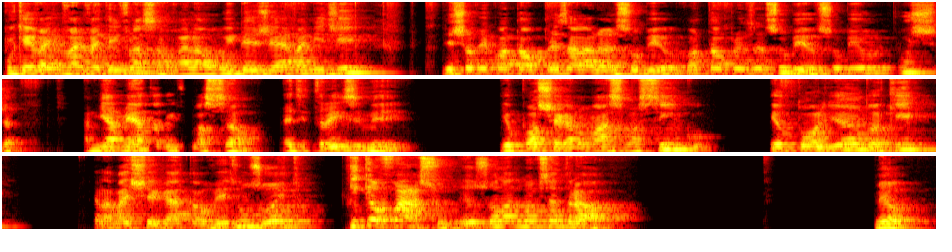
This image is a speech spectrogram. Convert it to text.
Porque vai, vai, vai ter inflação. Vai lá, o IBGE vai medir. Deixa eu ver quanto está o preço da laranja. Subiu. Quanto está o preço? Subiu. Subiu. Puxa, a minha meta de inflação é de 3,5. Eu posso chegar no máximo a 5. Eu estou olhando aqui, ela vai chegar talvez uns 8. O que, que eu faço? Eu sou lá do Banco Central meu,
